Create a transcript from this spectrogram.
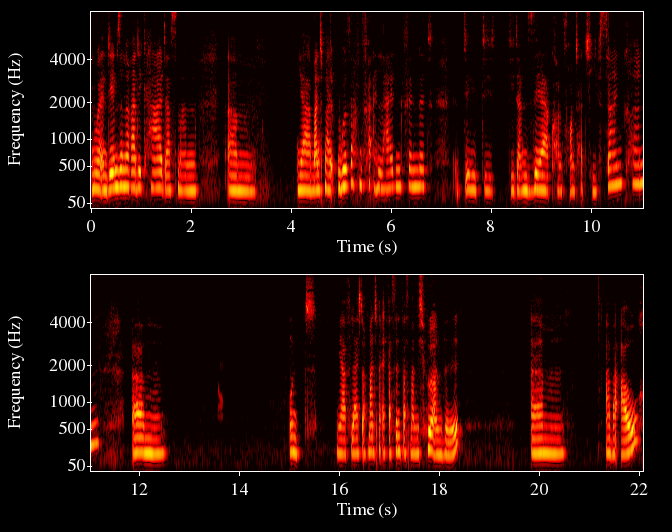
nur in dem Sinne radikal, dass man ähm, ja manchmal Ursachen für ein Leiden findet, die, die, die dann sehr konfrontativ sein können. Ähm, und ja, vielleicht auch manchmal etwas sind, was man nicht hören will. Ähm, aber auch,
